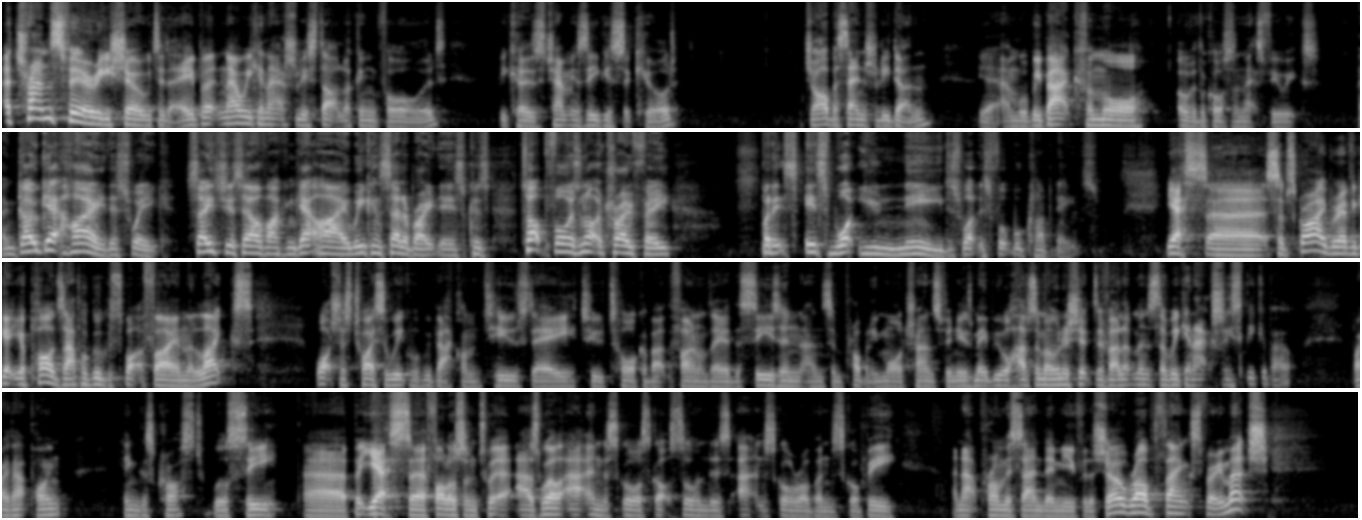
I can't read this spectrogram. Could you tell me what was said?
a transfery show today, but now we can actually start looking forward because Champions League is secured. Job essentially done. Yeah. And we'll be back for more over the course of the next few weeks. And go get high this week. Say to yourself, I can get high. We can celebrate this because top four is not a trophy, but it's it's what you need. It's what this football club needs. Yes. Uh, subscribe wherever you get your pods, Apple, Google, Spotify, and the likes. Watch us twice a week. We'll be back on Tuesday to talk about the final day of the season and some probably more transfer news. Maybe we'll have some ownership developments that we can actually speak about by that point. Fingers crossed. We'll see. Uh, but yes, uh, follow us on Twitter as well at underscore Scott Saunders, at underscore Rob underscore B, and at Promise and MU for the show. Rob, thanks very much.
